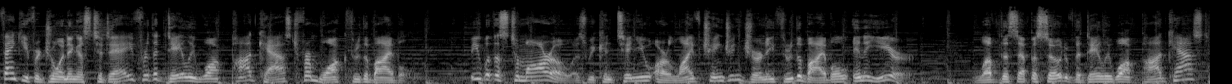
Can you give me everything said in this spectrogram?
Thank you for joining us today for the Daily Walk podcast from Walk Thru the Bible. Be with us tomorrow as we continue our life changing journey through the Bible in a year. Love this episode of the Daily Walk podcast?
